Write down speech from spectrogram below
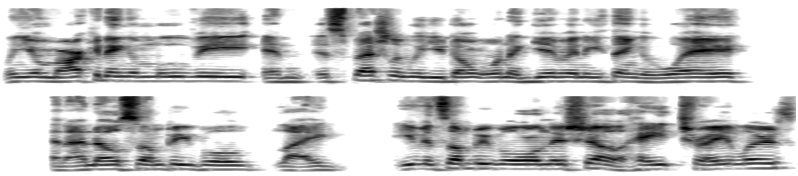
when you're marketing a movie and especially when you don't want to give anything away and i know some people like even some people on this show hate trailers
